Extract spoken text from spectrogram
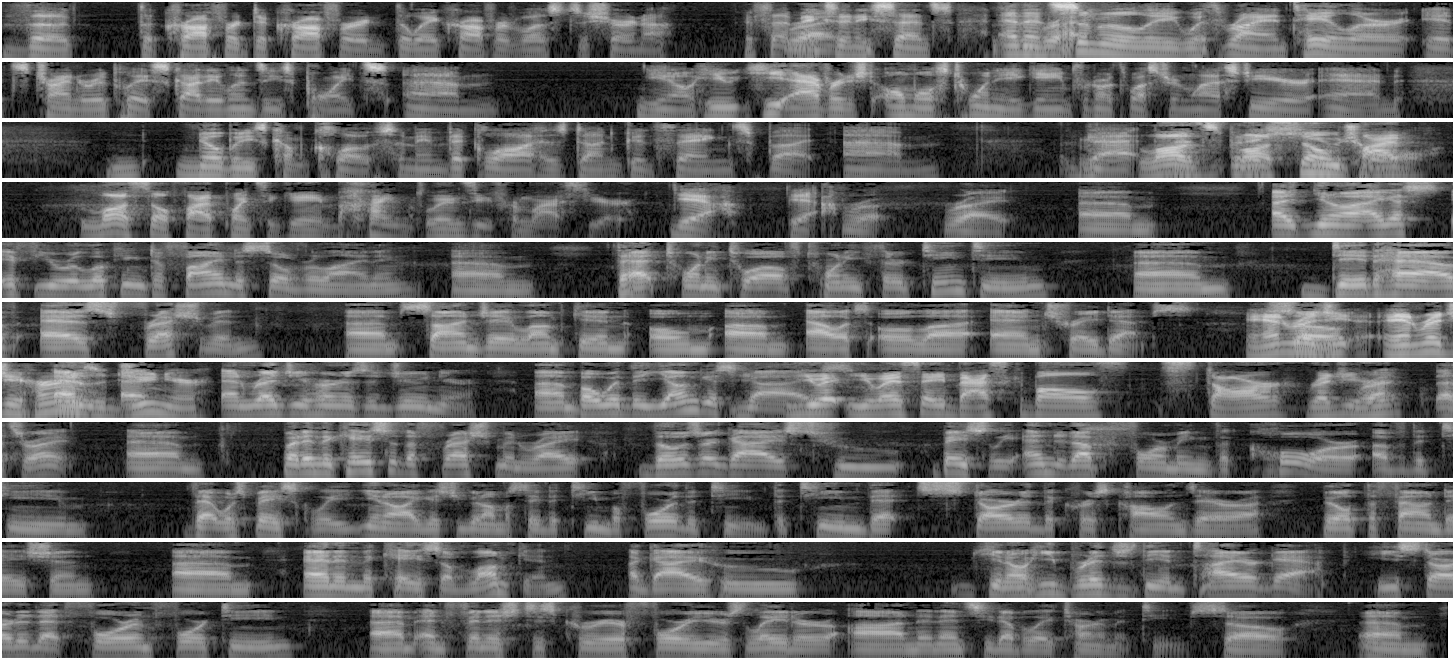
the the Crawford to Crawford the way Crawford was to Shurna if that right. makes any sense. And then right. similarly with Ryan Taylor, it's trying to replace Scotty Lindsey's points. Um, you know, he he averaged almost 20 a game for Northwestern last year, and n- nobody's come close. I mean, Vic Law has done good things, but um, that Law's, been Law's still five. Law's still five points a game behind Lindsey from last year. Yeah, yeah, right. Um, I, you know, I guess if you were looking to find a silver lining, um, that 2012 2013 team um, did have as freshmen um, Sanjay Lumpkin, um, Alex Olah, and Tre Demps. And so, Reggie and Reggie Hearn and, is a junior. And, and Reggie Hearn is a junior. Um, but with the youngest guys, U- USA basketball's star Reggie Hearn. Right, that's right. Um, but in the case of the freshmen, right, those are guys who basically ended up forming the core of the team that was basically, you know, I guess you could almost say the team before the team, the team that started the Chris Collins era, built the foundation, um, and in the case of Lumpkin, a guy who, you know, he bridged the entire gap. He started at four and fourteen, um, and finished his career four years later on an NCAA tournament team. So. Um,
